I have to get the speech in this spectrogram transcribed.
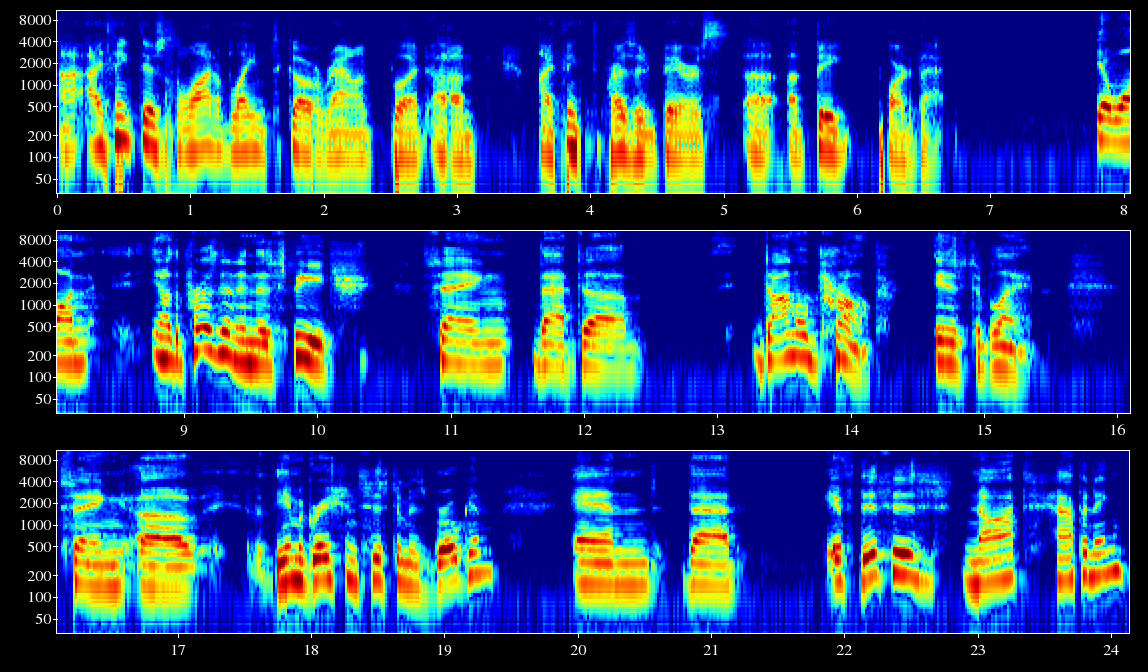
I, I think there's a lot of blame to go around, but um, I think the president bears uh, a big part of that. Yeah, Juan, you know, the president in this speech saying that um, Donald Trump is to blame, saying uh, the immigration system is broken and that if this is not happening,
